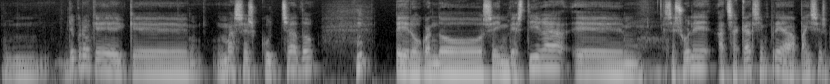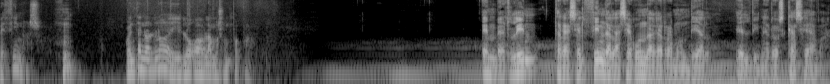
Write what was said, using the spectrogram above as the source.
mm, yo creo que, que más escuchado, ¿Mm? pero cuando se investiga eh, se suele achacar siempre a países vecinos. Hmm. Cuéntanoslo y luego hablamos un poco. En Berlín, tras el fin de la Segunda Guerra Mundial, el dinero escaseaba.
